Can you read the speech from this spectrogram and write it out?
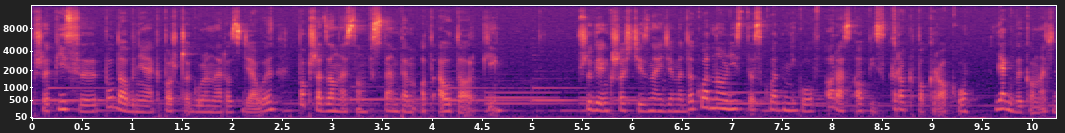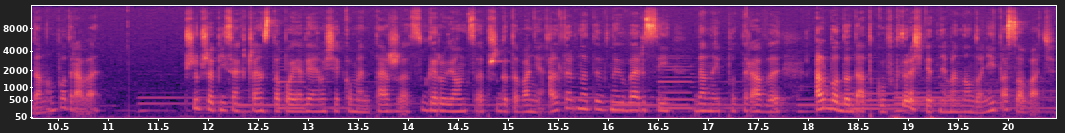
Przepisy, podobnie jak poszczególne rozdziały, poprzedzone są wstępem od autorki. Przy większości znajdziemy dokładną listę składników oraz opis krok po kroku, jak wykonać daną potrawę. Przy przepisach często pojawiają się komentarze sugerujące przygotowanie alternatywnych wersji danej potrawy albo dodatków, które świetnie będą do niej pasować.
